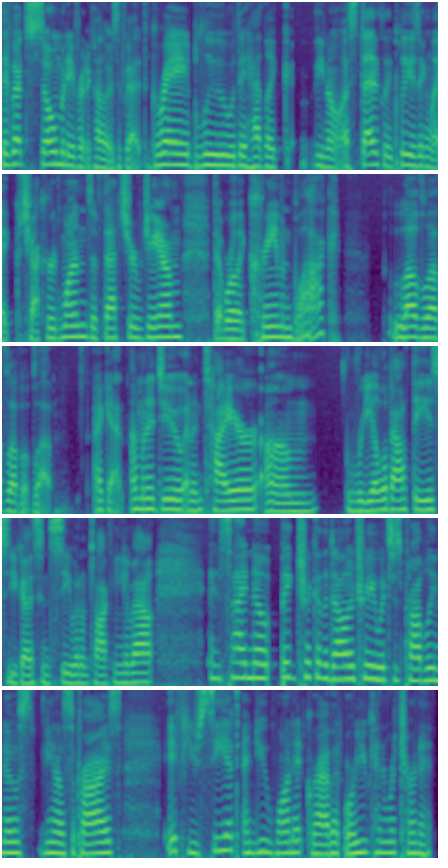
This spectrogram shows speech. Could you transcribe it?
they've got so many different colors. They've got gray, blue. They had like, you know, aesthetically pleasing, like checkered ones, if that's your jam, that were like cream and black. Love, love, love, love, love. Again, I'm gonna do an entire um reel about these so you guys can see what I'm talking about. And side note, big trick of the Dollar Tree, which is probably no, you know, surprise. If you see it and you want it, grab it or you can return it.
